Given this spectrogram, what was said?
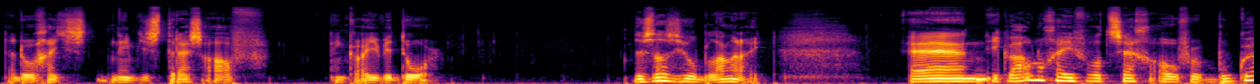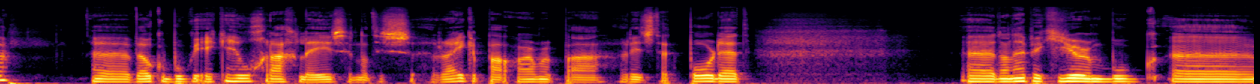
Daardoor gaat je, neemt je stress af en kan je weer door. Dus dat is heel belangrijk. En ik wou nog even wat zeggen over boeken. Uh, welke boeken ik heel graag lees. En dat is Rijke Pa, Arme Pa, Rich Dad, Poor Dad. Uh, dan heb ik hier een boek, uh,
